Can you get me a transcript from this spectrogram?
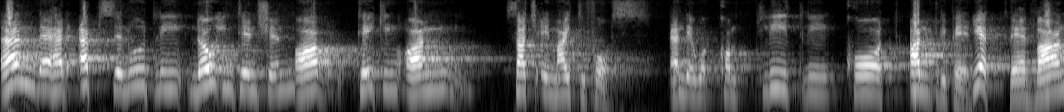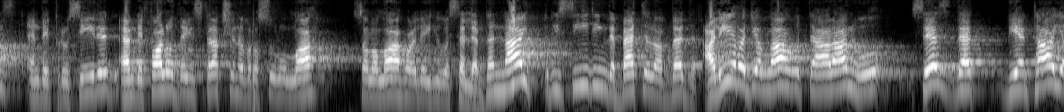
and they had absolutely no intention of taking on such a mighty force and they were completely caught unprepared. Yet they advanced and they proceeded and they followed the instruction of Rasulullah sallallahu alayhi wasallam. The night preceding the battle of Badr, Ali radiallahu ta'ala says that the entire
